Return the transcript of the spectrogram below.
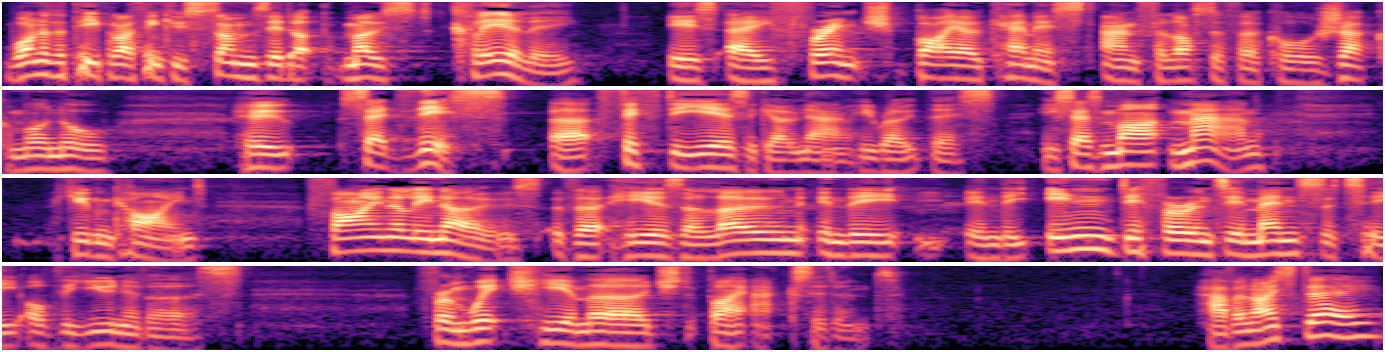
one of the people I think who sums it up most clearly is a French biochemist and philosopher called Jacques Monod, who said this uh, 50 years ago now. He wrote this. He says, Man, humankind, finally knows that he is alone in the, in the indifferent immensity of the universe from which he emerged by accident. Have a nice day.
